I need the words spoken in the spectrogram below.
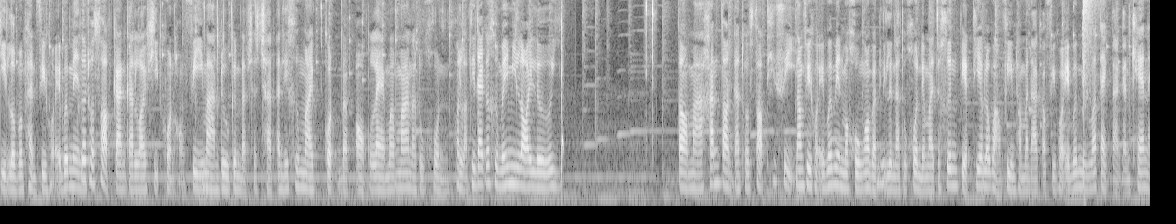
กรีดลงบนแผ่นฟิล์มของ e v e r m a n เพื่อทดสอบการการรอยขีดข่วนของฟิล์มมาดูกันแบบชัดๆ อันนี้คือไม้กดแบบออกแรงมากๆนะทุกคน ผลลัพธ์ที่ได้ก็คือไม่มีรอยเลย ต่อมาขั้นตอนการทดสอบที่ 4นำฟิล์มของ e v e r m a n มาโค้งออกแบบนี้เลยนะทุกคน เดี๋ยวมาจะขึ้นเปรียบเทียบระหว่างฟิล์มธรรมดากับฟิล์มของ e v e r m a n ว่าแตกต่างกันแค่ไหน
